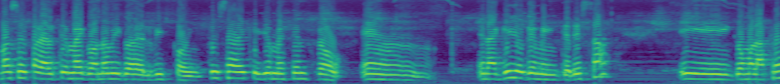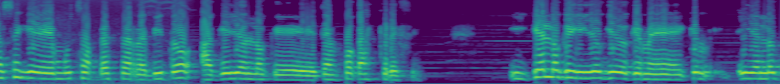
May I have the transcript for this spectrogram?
va a ser para el tema económico del Bitcoin. Tú sabes que yo me centro en, en aquello que me interesa y como la frase que muchas veces repito, aquello en lo que te enfocas crece. ¿Y qué es lo que yo quiero que me... y, en lo,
